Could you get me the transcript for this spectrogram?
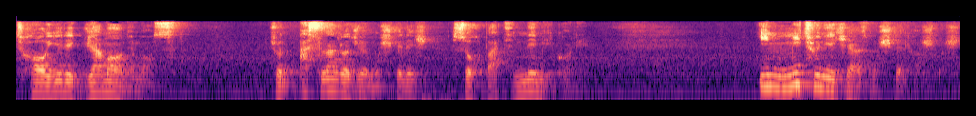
تایر گمان ماست. چون اصلا راجع مشکلش صحبت نمی‌کنه. این می‌تونه یکی از مشکلهاش باشه.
